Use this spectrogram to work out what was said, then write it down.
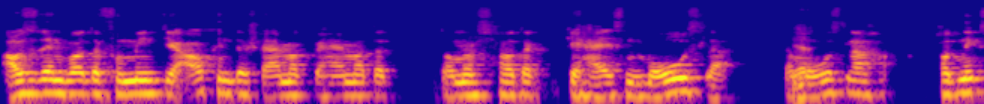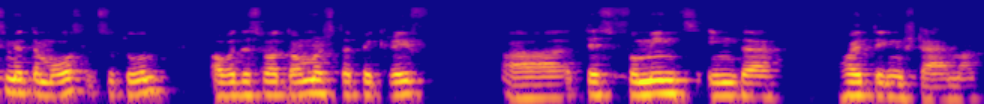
Außerdem war der Formint ja auch in der Steiermark beheimatet. Damals hat er geheißen Mosler. Der ja. Mosler hat nichts mit der Mosel zu tun, aber das war damals der Begriff äh, des Formints in der heutigen Steiermark.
